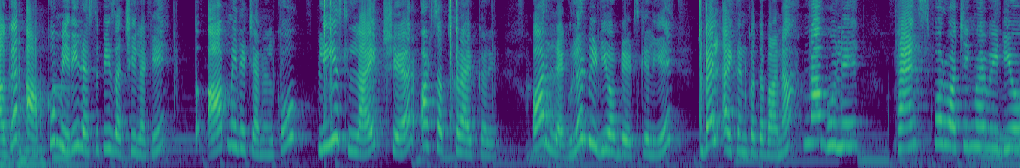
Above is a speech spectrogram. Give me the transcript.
अगर आपको मेरी रेसिपीज़ अच्छी लगे तो आप मेरे चैनल को प्लीज़ लाइक शेयर और सब्सक्राइब करें। और रेगुलर वीडियो अपडेट्स के लिए बेल आइकन को दबाना ना भूलें। Thanks for watching my video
